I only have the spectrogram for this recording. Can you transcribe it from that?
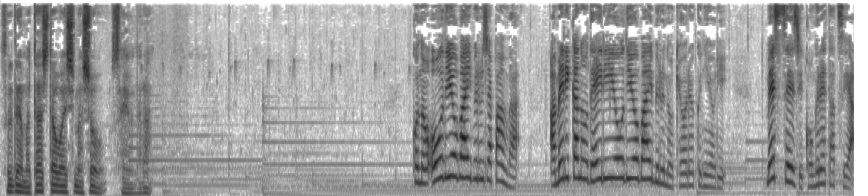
それではまた明日お会いしましょう。さようなら。このオーディオバイブルジャパンはアメリカのデイリーオーディオバイブルの協力によりメッセージ小暮達也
